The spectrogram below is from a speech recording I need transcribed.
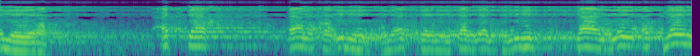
أنه يراه. حتى قال قائلهم ولا أكثر من قال ذلك منهم قال لو لو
